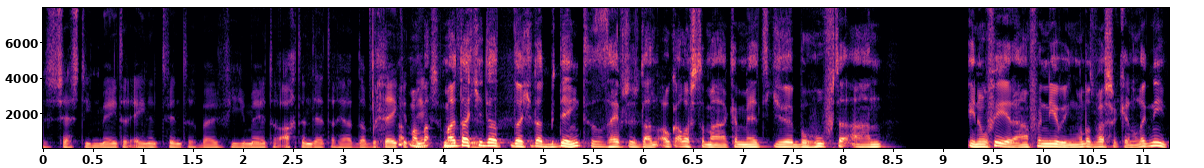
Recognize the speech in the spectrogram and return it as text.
16 eh, meter 21 bij 4 meter 38, ja, dat betekent maar, niks. Maar, dat, je dat, dat je dat bedenkt, dat heeft dus dan ook alles te maken met je behoefte aan innoveren, aan vernieuwing. Want dat was er kennelijk niet.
